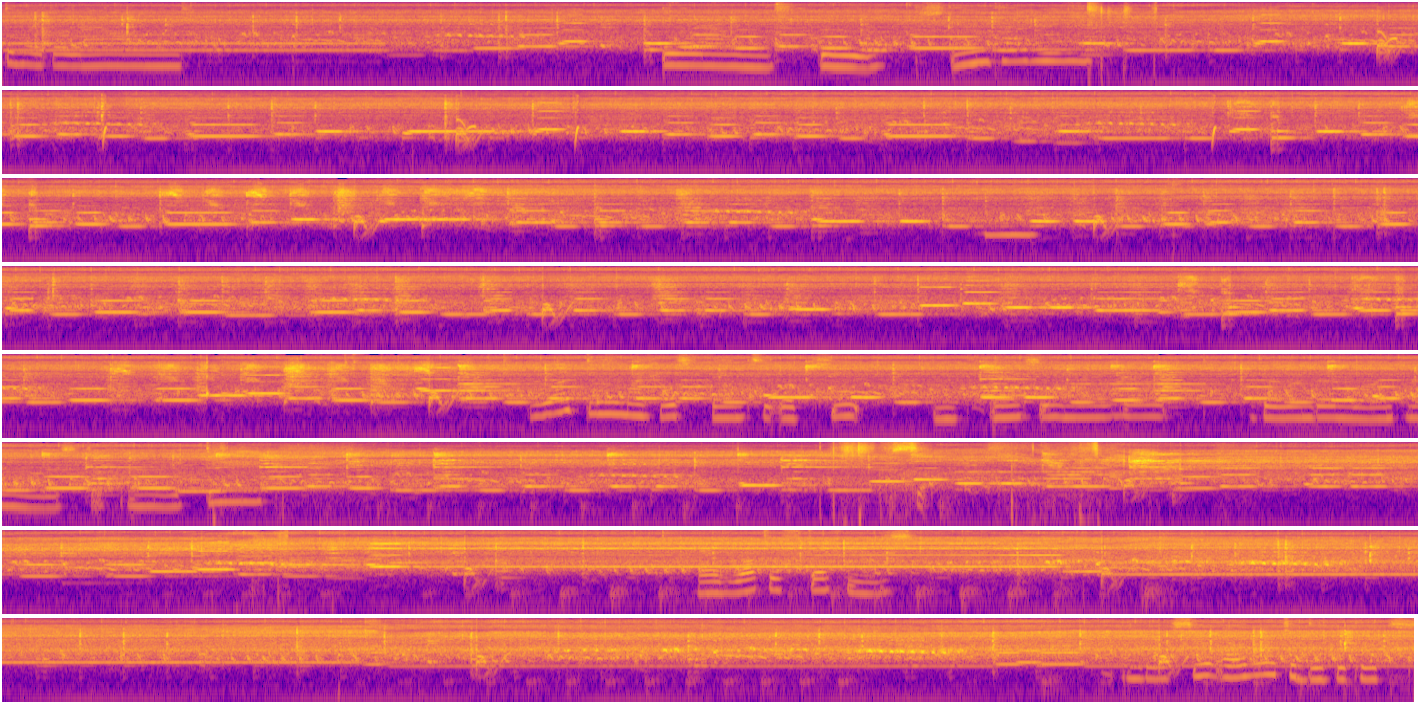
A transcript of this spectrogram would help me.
cute to put them like around doing my house fancy, like cute and fancy and all that. You're wondering why I'm all this stuff in my den. So. I have lots of stuffies. Have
